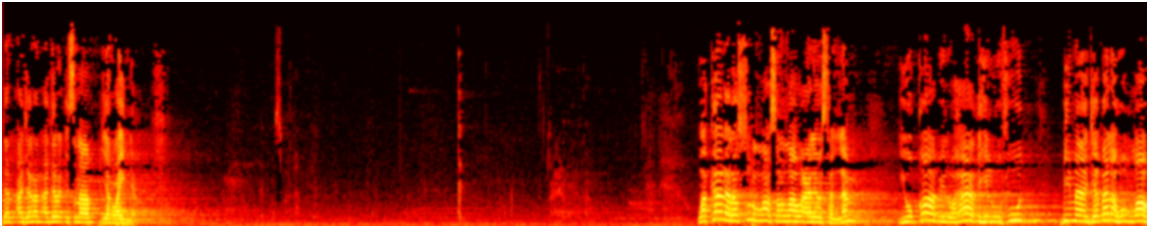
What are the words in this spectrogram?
dan ajaran-ajaran Islam yang lainnya. وكان رسول الله صلى الله عليه وسلم يقابل هذه الوفود بما جبله الله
